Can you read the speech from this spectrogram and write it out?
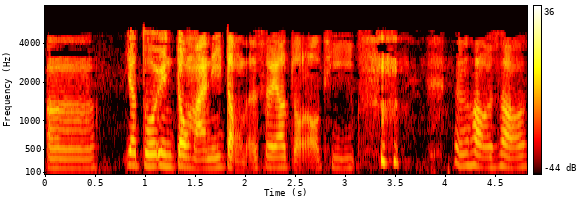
嗯要多运动嘛，你懂的，所以要走楼梯。很好笑。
